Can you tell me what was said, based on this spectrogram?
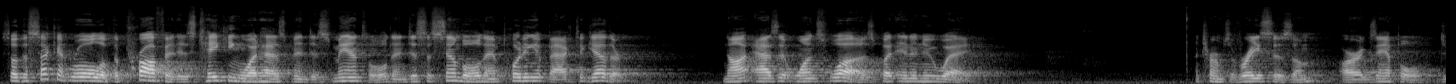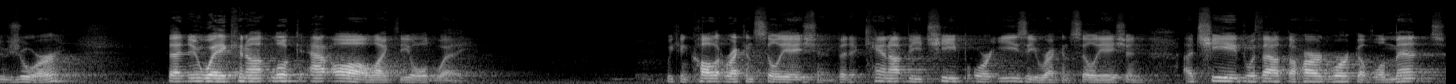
So, the second role of the prophet is taking what has been dismantled and disassembled and putting it back together not as it once was, but in a new way. In terms of racism, our example du jour, that new way cannot look at all like the old way. We can call it reconciliation, but it cannot be cheap or easy reconciliation achieved without the hard work of lament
